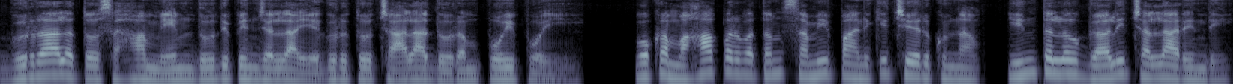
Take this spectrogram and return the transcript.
గుర్రాలతో సహా మేం దూదిపింజల్లా ఎగురుతూ చాలా దూరం పోయిపోయి ఒక మహాపర్వతం సమీపానికి చేరుకున్నాం. ఇంతలో గాలి చల్లారింది.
